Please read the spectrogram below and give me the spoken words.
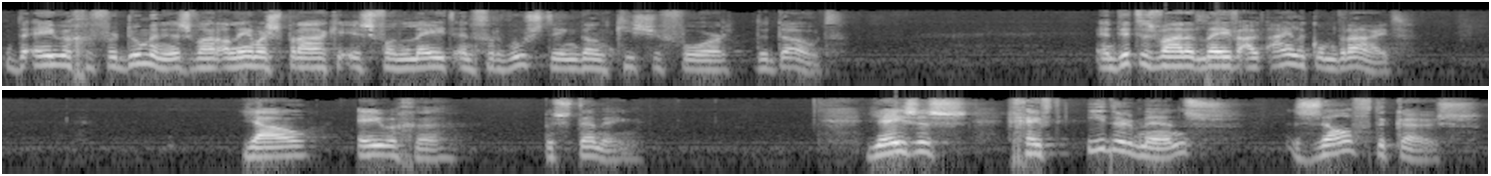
de eeuwige verdoemenis, waar alleen maar sprake is van leed en verwoesting, dan kies je voor de dood. En dit is waar het leven uiteindelijk om draait. Jouw eeuwige bestemming. Jezus geeft ieder mens zelf de keus.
